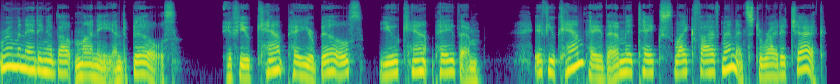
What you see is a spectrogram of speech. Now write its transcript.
ruminating about money and bills. If you can't pay your bills, you can't pay them. If you can pay them, it takes like five minutes to write a check.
